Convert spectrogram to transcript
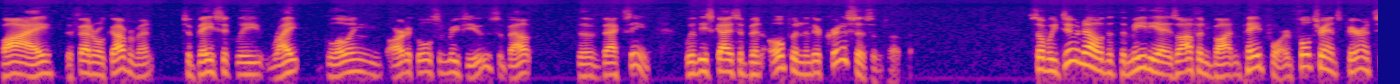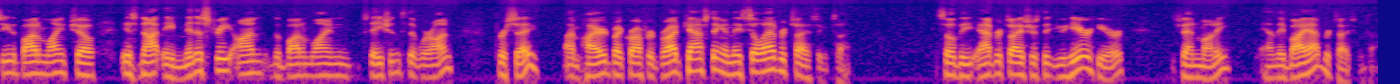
by the federal government to basically write glowing articles and reviews about the vaccine. Well, these guys have been open in their criticisms of it. So we do know that the media is often bought and paid for. In full transparency, the Bottom Line Show is not a ministry on the Bottom Line stations that we're on, per se. I'm hired by Crawford Broadcasting, and they sell advertising time. So the advertisers that you hear here spend money and they buy advertising time.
